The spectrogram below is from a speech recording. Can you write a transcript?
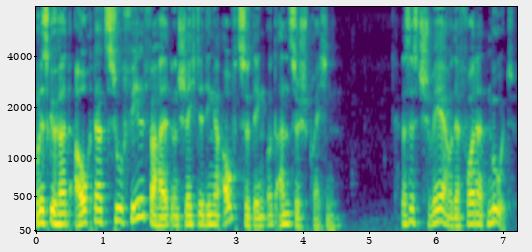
Und es gehört auch dazu, Fehlverhalten und schlechte Dinge aufzudenken und anzusprechen. Das ist schwer und erfordert Mut.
